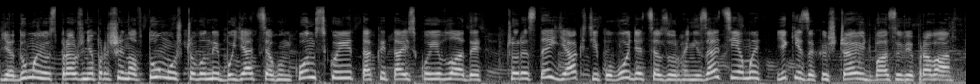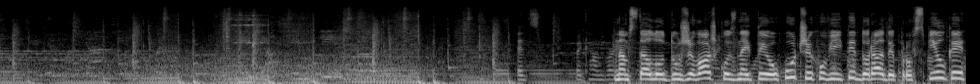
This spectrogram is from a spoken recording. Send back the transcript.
Я думаю, справжня причина в тому, що вони бояться гонконгської та китайської влади через те, як ті поводяться з організаціями, які захищають базові права. Нам стало дуже важко знайти охочих увійти до ради профспілки,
